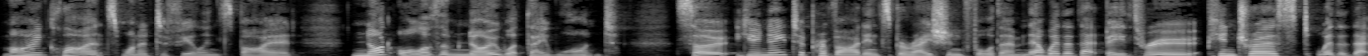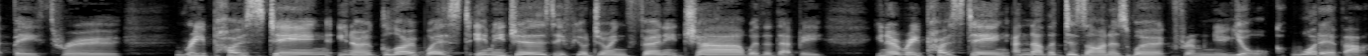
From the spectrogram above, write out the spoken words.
my clients wanted to feel inspired. Not all of them know what they want. So you need to provide inspiration for them. Now, whether that be through Pinterest, whether that be through reposting, you know, Globe West images, if you're doing furniture, whether that be, you know, reposting another designer's work from New York, whatever.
